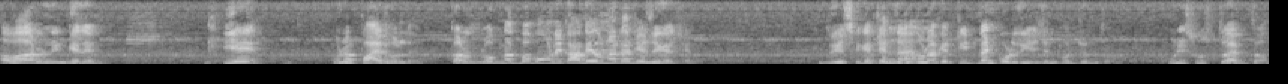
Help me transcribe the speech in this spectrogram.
আবার উনি গেলেন। গিয়ে ওনার পায়ে ধরলেন। কারণ লোকনাথ বাবা অনেক আগে ওনার কাছে এসে গেছেন। শুধু এসে গেছেন না, ওনাকে ট্রিটমেন্ট করে দিয়েছেন পর্যন্ত। উনি সুস্থ একদম।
